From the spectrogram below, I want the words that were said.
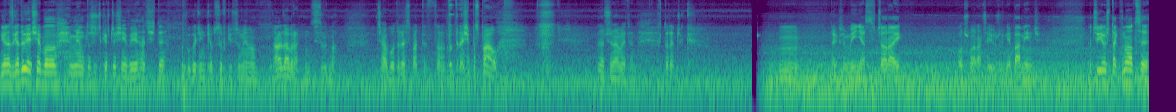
Nie rozgaduję się, bo miałem troszeczkę wcześniej wyjechać. Te pół godzinki obsówki w sumie mam. Ale dobra, nic trudno. Trzeba było tyle spać, to, to tyle się pospało. Zaczynamy ten wtoreczek. Hmm. Także myjnia z wczoraj poszła raczej już w niepamięć. Znaczy już tak w nocy,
